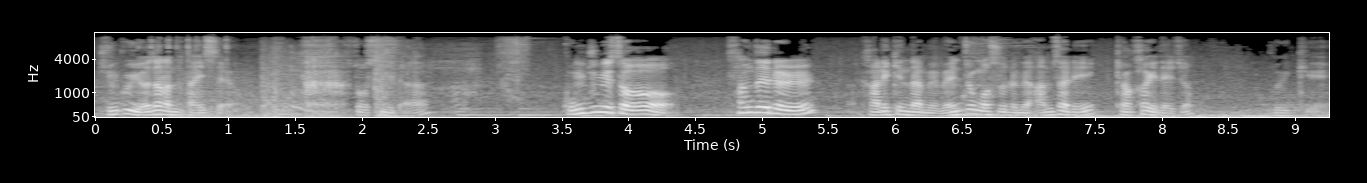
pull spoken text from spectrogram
중국 여자 남자 다 있어요. 좋습니다. 공중에서 상대를 가리킨 다음에 왼쪽 마우스 누르면 암살이 격하게 되죠? 보이게.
